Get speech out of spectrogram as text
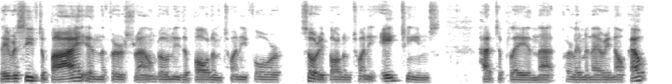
They received a bye in the first round. Only the bottom 24, sorry, bottom 28 teams had to play in that preliminary knockout.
